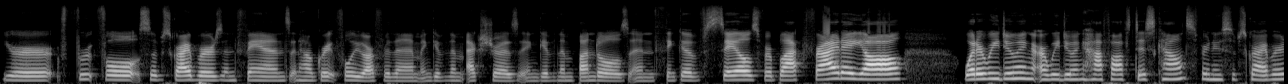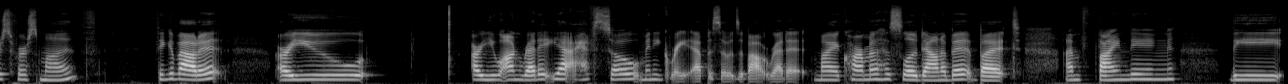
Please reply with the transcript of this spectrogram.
your fruitful subscribers and fans and how grateful you are for them and give them extras and give them bundles and think of sales for Black Friday, y'all. What are we doing? Are we doing half off discounts for new subscribers first month? Think about it. Are you are you on Reddit yet? I have so many great episodes about Reddit. My karma has slowed down a bit, but I'm finding the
